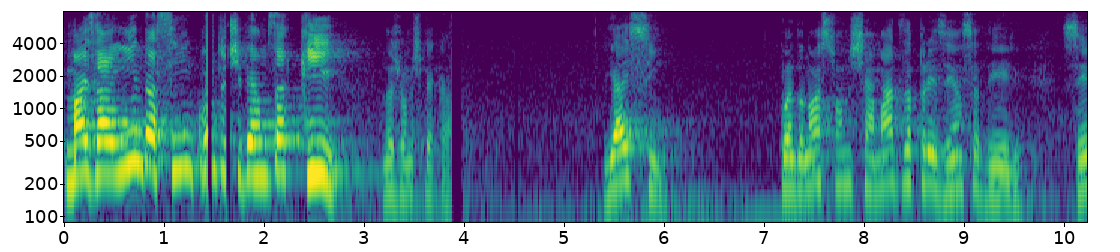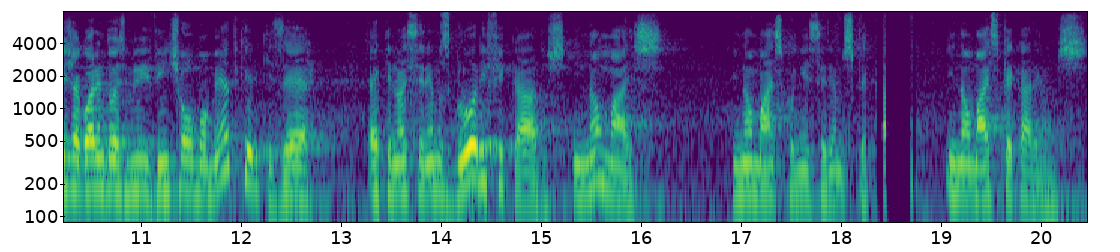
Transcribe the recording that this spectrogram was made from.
mas ainda assim, enquanto estivermos aqui, nós vamos pecar. E aí sim, quando nós formos chamados à presença dEle, seja agora em 2020 ou o momento que Ele quiser, é que nós seremos glorificados e não mais, e não mais conheceremos pecado e não mais pecaremos.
